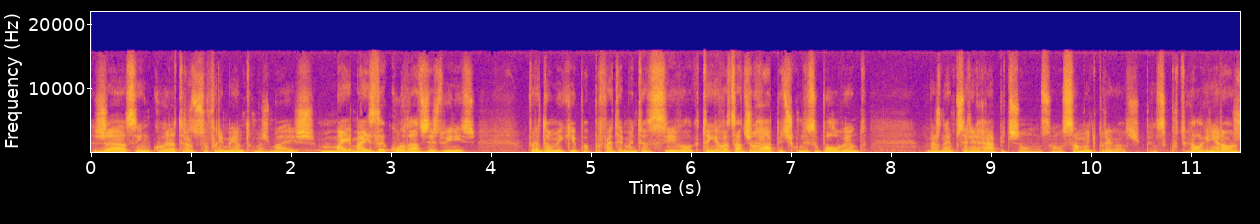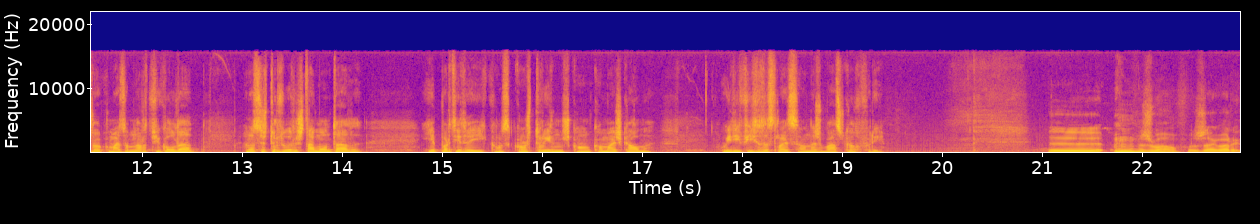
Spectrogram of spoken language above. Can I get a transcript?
já sem correr atrás do sofrimento, mas mais, mais, mais acordados desde o início, para ter uma equipa perfeitamente acessível, que tem avançados rápidos, como disse o Paulo Bento, mas nem por serem rápidos são, são, são muito perigosos. Penso que Portugal ganhará o jogo com mais ou menor dificuldade, a nossa estrutura está montada e a partir daí construirmos com, com mais calma o edifício da seleção nas bases que eu referi. Uh, João, já agora,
